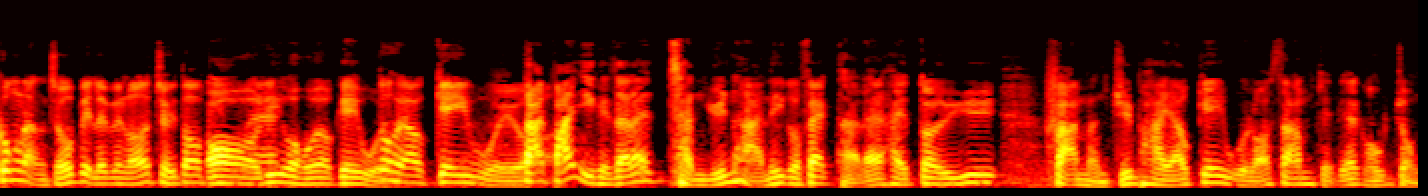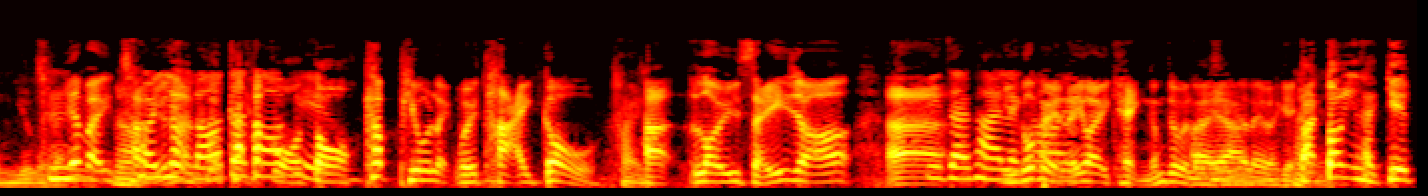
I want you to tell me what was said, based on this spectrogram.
功能組別裏邊攞得最多票哦，呢、個好有機會，都好有機會喎。但係反而其實咧，陳婉嫻呢個 factor 咧，係對於泛民主派有機會攞三席嘅一個好重要嘅。因為陳婉嫻佢吸過多，吸票力會太高，嚇累死咗誒。建制派如果譬如李慧瓊咁就會累死李慧瓊。但係當然係 give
